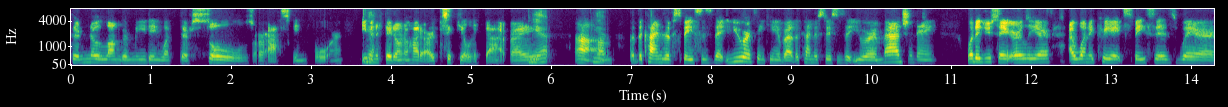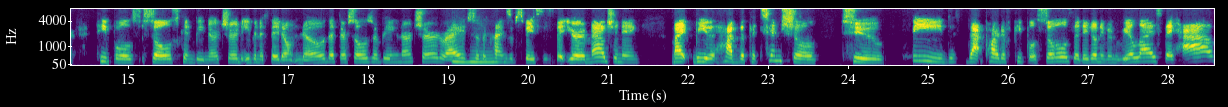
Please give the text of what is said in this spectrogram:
they're no longer meeting what their souls are asking for, even Yeah. if they don't know how to articulate that, right? Yeah. um, but the kinds of spaces that you are thinking about the kind of spaces that you are imagining what did you say earlier i want to create spaces where people's souls can be nurtured even if they don't know that their souls are being nurtured right so the Mhm. kinds of spaces that you're imagining might be have the potential to feed that part of people's souls that they don't even realize they have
